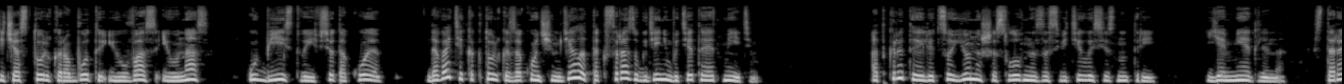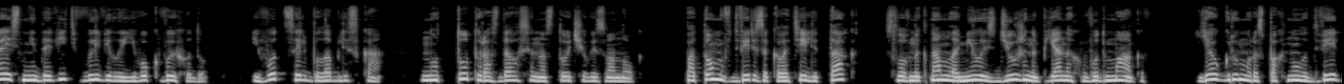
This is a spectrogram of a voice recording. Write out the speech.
Сейчас столько работы и у вас, и у нас, убийства и все такое. Давайте, как только закончим дело, так сразу где-нибудь это и отметим». Открытое лицо юноши словно засветилось изнутри. Я медленно, стараясь не давить, вывела его к выходу. И вот цель была близка. Но тут раздался настойчивый звонок. Потом в дверь заколотили так, словно к нам ломилась дюжина пьяных водмагов. Я угрюмо распахнула дверь,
